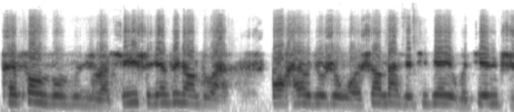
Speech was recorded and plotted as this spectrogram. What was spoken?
太放纵自己了，学习时间非常短。然后还有就是我上大学期间有个兼职，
